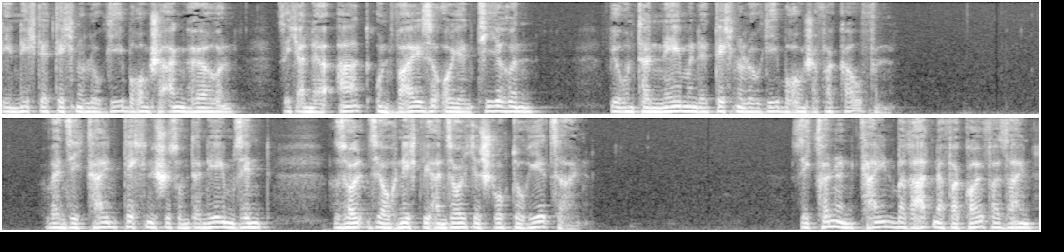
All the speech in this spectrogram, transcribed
die nicht der Technologiebranche angehören, sich an der Art und Weise orientieren, wie Unternehmen der Technologiebranche verkaufen. Wenn sie kein technisches Unternehmen sind, sollten sie auch nicht wie ein solches strukturiert sein. Sie können kein beratender Verkäufer sein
